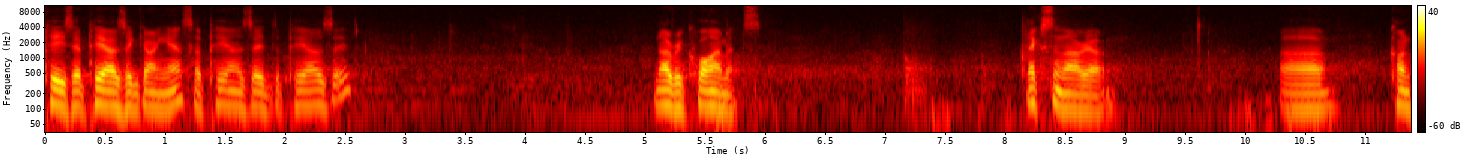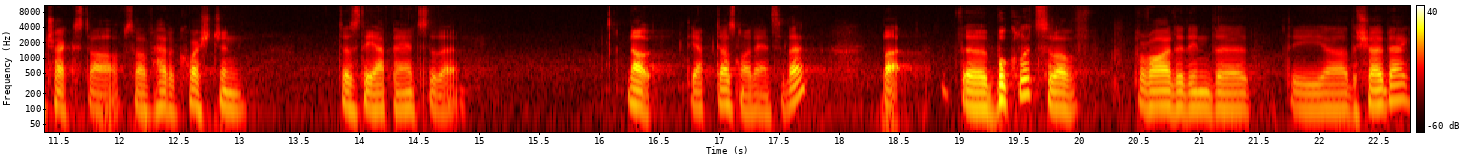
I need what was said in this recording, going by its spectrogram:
PZ, PRZ going out, so PRZ to PRZ. No requirements. Next scenario, uh, contract staff. So I've had a question, does the app answer that? No, the app does not answer that, but the booklets that I've provided in the, the, uh, the show bag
